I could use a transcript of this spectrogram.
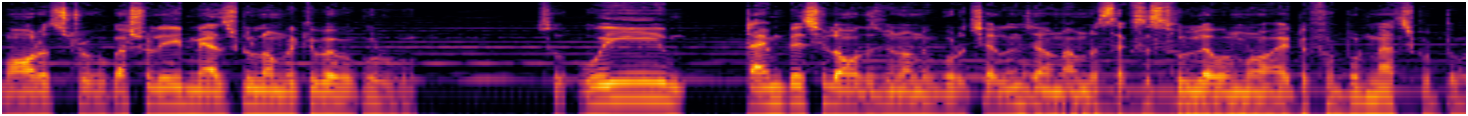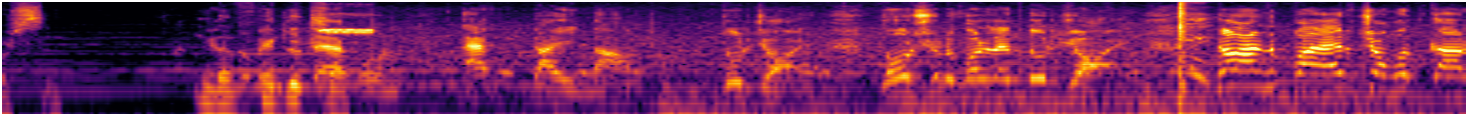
মহারাষ্ট্র হোক, আসলে এই ম্যাচগুলো আমরা কীভাবে করব? সো ওই টাইমটাই ছিল আমাদের জন্য অনেক বড় চ্যালেঞ্জ এবং আমরা সাকসেসফুলি আমার মনে হয় একটা ফুটবল ম্যাচ করতে পারছি। এখন একটাই নাম দুর্জয়। দৌড় শুরু করলেন দুর্জয়। ডান পায়ের চমৎকার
